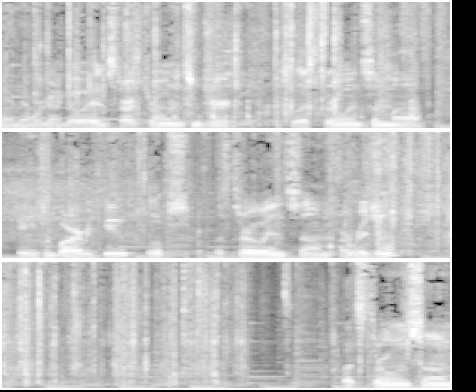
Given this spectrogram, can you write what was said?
And then we're going to go ahead and start throwing in some jerky. So let's throw in some uh, Asian barbecue. Whoops. Let's throw in some original. Let's throw in some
